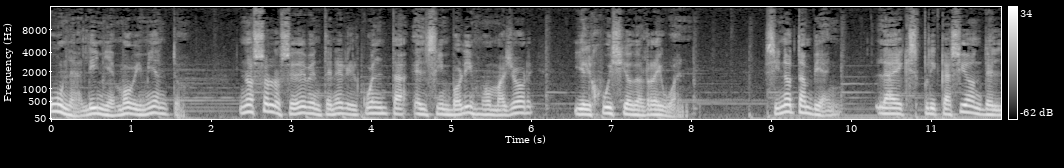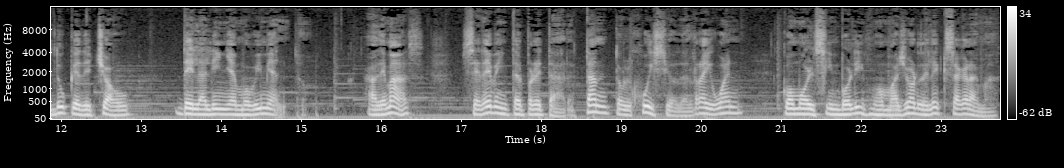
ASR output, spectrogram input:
una línea en movimiento, no solo se deben tener en cuenta el simbolismo mayor y el juicio del rey Wen, sino también la explicación del duque de Chou de la línea en movimiento. Además, se debe interpretar tanto el juicio del rey Wen como el simbolismo mayor del hexagrama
